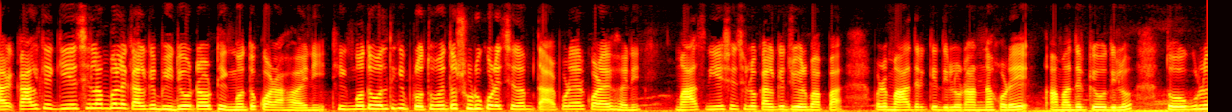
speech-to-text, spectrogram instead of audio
আর কালকে গিয়েছিলাম বলে কালকে ভিডিওটাও ঠিকমতো করা হয়নি। ঠিকমতো বলতে কি প্রথমে তো শুরু করেছিলাম, তারপরে আর করাই হয়নি। মাছ নিয়ে এসেছিল কালকে জুয়ের পাপা পরে মাদেরকে দিল, রান্না করে আমাদেরকেও দিল। তো ওগুলো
